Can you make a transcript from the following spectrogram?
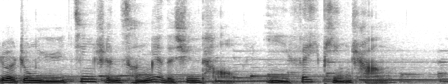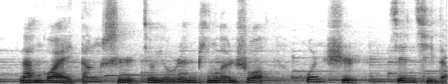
热衷于精神层面的熏陶，已非平常。难怪当时就有人评论说，婚事掀起的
